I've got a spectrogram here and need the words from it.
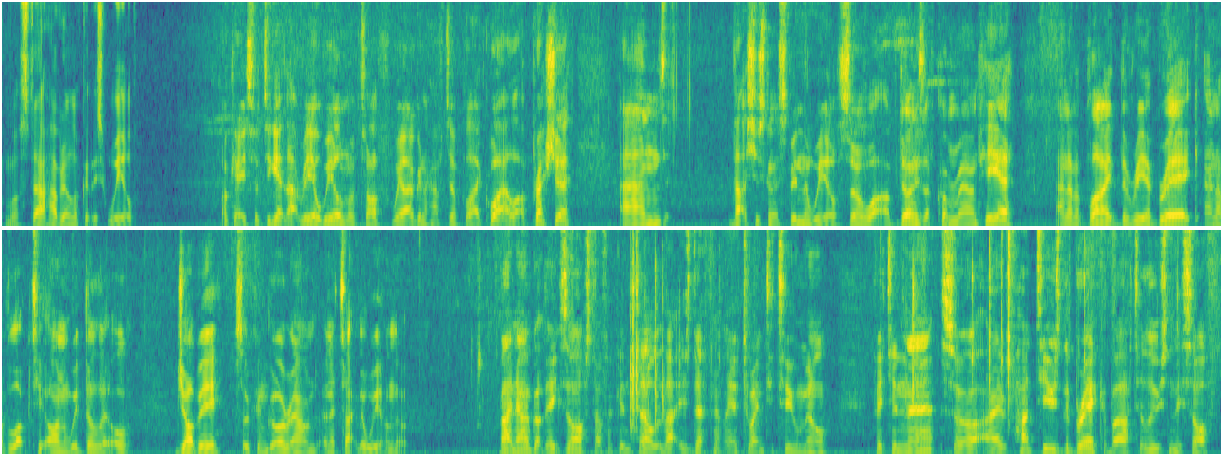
and we'll start having a look at this wheel. Okay, so to get that rear wheel nut off, we are going to have to apply quite a lot of pressure, and that's just going to spin the wheel. So what I've done is I've come around here, and I've applied the rear brake, and I've locked it on with the little jobby, so it can go around and attack the wheel nut. Right now I've got the exhaust off, I can tell that that is definitely a 22mm fit in there. So I've had to use the breaker bar to loosen this off.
